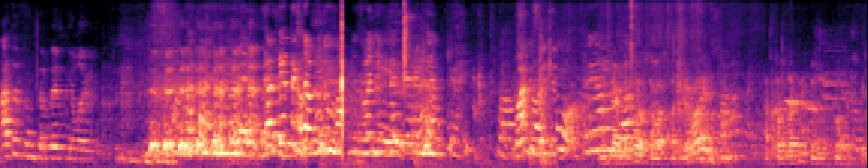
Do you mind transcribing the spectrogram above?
А тут интернет не ловит. Как я тогда буду маме звонить на переменке? Маме звонит. Ну как бы просто открывается, а чтобы закрыть, нужно кнопочкой.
